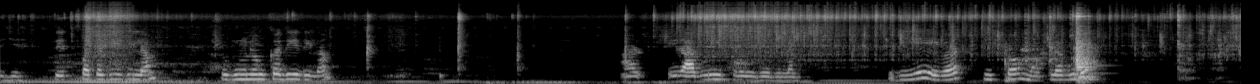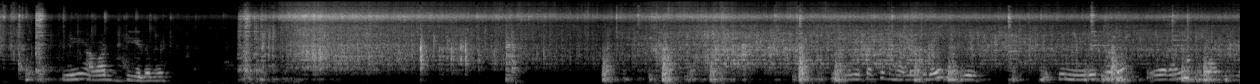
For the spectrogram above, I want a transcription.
এই যে তেজপাতা দিয়ে দিলাম, শুকনো লঙ্কা দিয়ে দিলাম। আর এই রাঁধুনি ফোড়ন দিয়ে দিলাম। দিয়ে এবার সব মশলাগুলো নিয়ে আবার দিয়ে দেবো। ভালো করে একটু নেড়ে ফেলে এবার আমি জল দিয়ে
